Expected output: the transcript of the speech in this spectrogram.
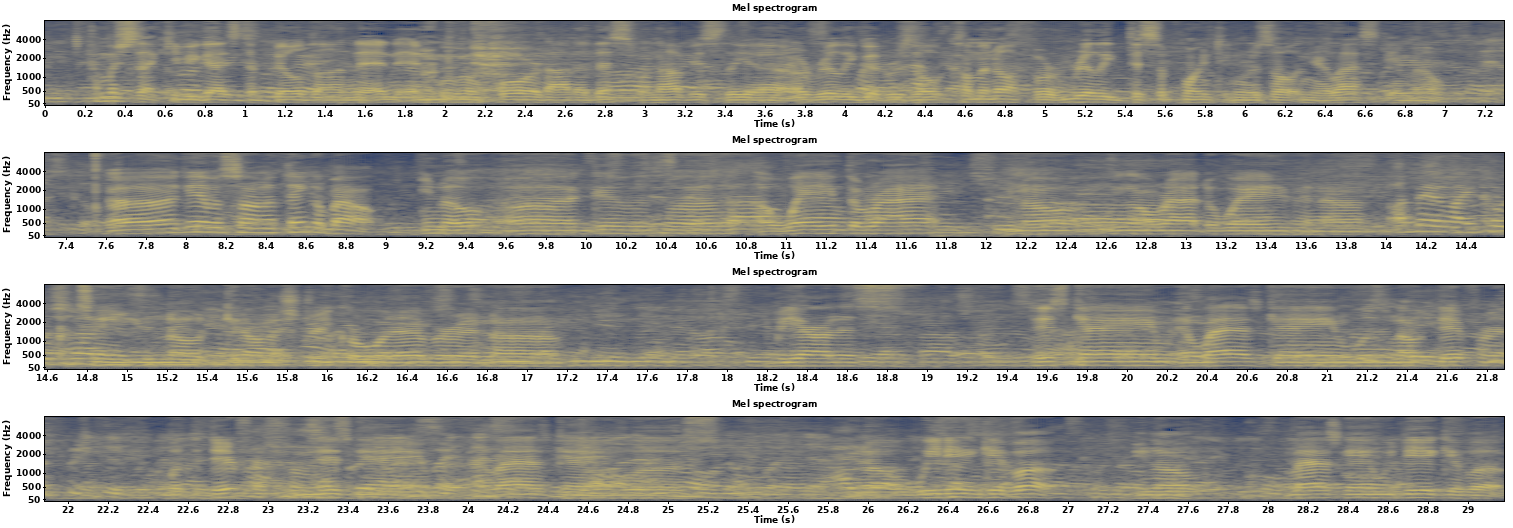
How much does that give you guys to build on and, and moving forward out of this one? Obviously, a, a, really good result coming off a really disappointing result in your last game out. Uh, it gave us something to think about. You know, uh, give us uh, a wave to ride. You know, we're gonna ride the wave and uh, continue, you know, get on the streak or whatever. And uh, to be honest, this game and last game was no different. But the difference from this game and last game was, you know, we didn't give up. You know, last game we did give up.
